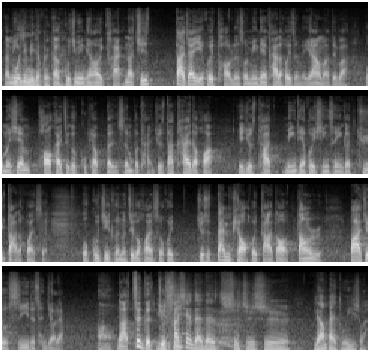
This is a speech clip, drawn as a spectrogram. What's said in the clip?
那估计明天会开。估计明天会开。那其实大家也会讨论说明天开了会怎么样嘛，对吧？我们先抛开这个股票本身不谈，就是它开的话，也就是它明天会形成一个巨大的换手。我估计可能这个换手会就是单票会达到当日八九十亿的成交量。哦。那这个就是它现在的市值是两百多亿，是吧？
